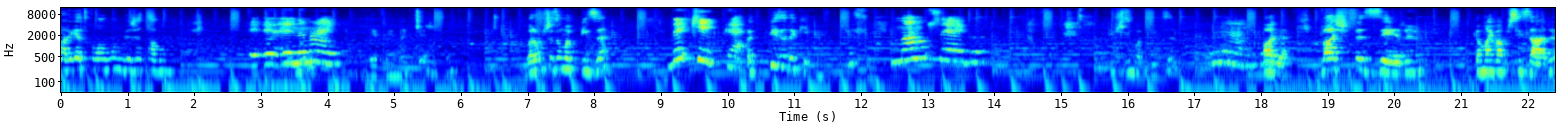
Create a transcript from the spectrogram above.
Esparguete com almôndega já está bom. E, e, e mamãe, E foi a mãe que fez, não foi? Agora vamos fazer uma pizza. da Kika. A pizza da Kika. Não cego. Vamos fazer uma pizza. Não. Olha, vais fazer, que a mãe vai precisar,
